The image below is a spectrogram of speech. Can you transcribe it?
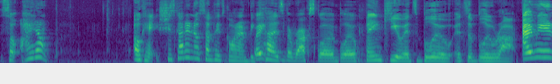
So I don't Okay, she's got to know something's going on Wait, because the rock's glowing blue. thank you, it's blue. It's a blue rock. I mean,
